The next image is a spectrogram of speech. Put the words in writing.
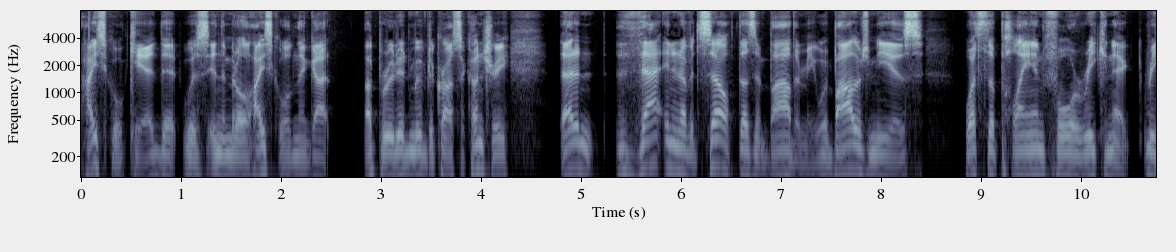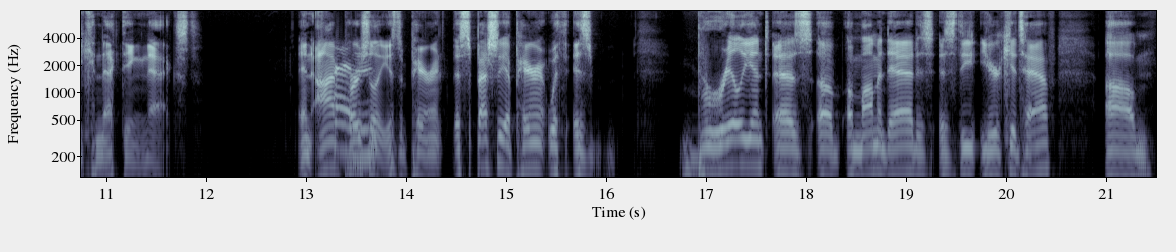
high school kid that was in the middle of high school and then got uprooted, moved across the country. That in, that in and of itself doesn't bother me. What bothers me is what's the plan for reconnect reconnecting next. And I Um, personally, as a parent, especially a parent with as brilliant as a, a mom and dad as, as the, your kids have, um,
